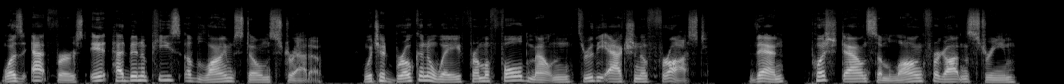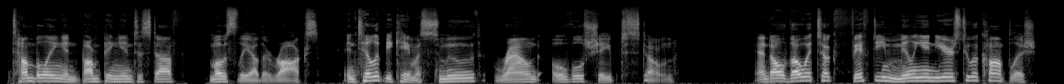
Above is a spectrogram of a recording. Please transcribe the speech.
was at first it had been a piece of limestone strata, which had broken away from a fold mountain through the action of frost, then pushed down some long forgotten stream, tumbling and bumping into stuff, mostly other rocks, until it became a smooth, round, oval shaped stone. And although it took 50 million years to accomplish,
